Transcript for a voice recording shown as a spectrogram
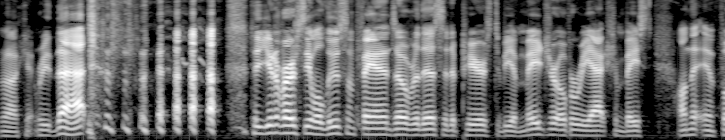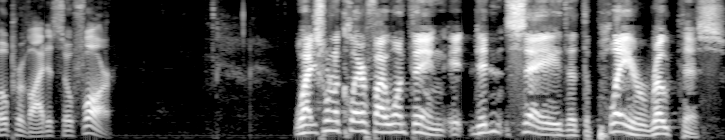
no, I can't read that. the university will lose some fans over this. It appears to be a major overreaction based on the info provided so far. Well, I just want to clarify one thing. It didn't say that the player wrote this.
